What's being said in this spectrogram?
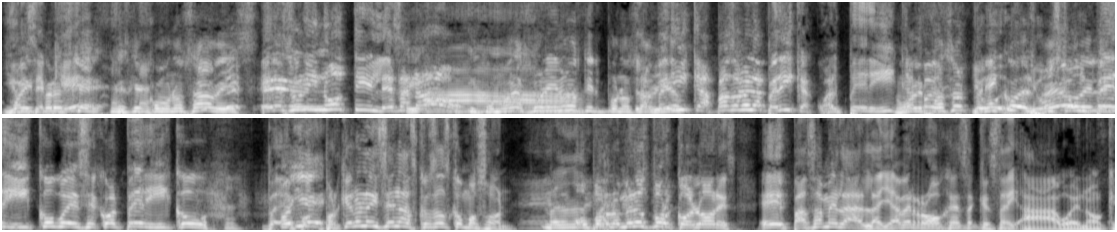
Y yo Güey, decía, pero ¿qué? es que, es que como no sabes. Eres un inútil, esa Y- no. Y como eres un inútil, pues no La sabías. perica, pásame la perica. ¿Cuál perica? No, le Pues, paso el yo- perico del Yo busco un dile. Perico, güey, secó el perico. Oye, ¿por, por qué no le dicen las cosas como son? o por lo menos por colores. Eh, pásame la, la llave roja esa que está ahí. Ah, bueno, ok.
